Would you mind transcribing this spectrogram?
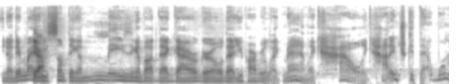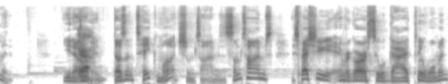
You know, there might Yeah. be something amazing about that guy or girl that you probably like, man, like how, like how did you get that woman? You know, Yeah. it doesn't take much sometimes. Sometimes, especially in regards to a guy to a woman,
